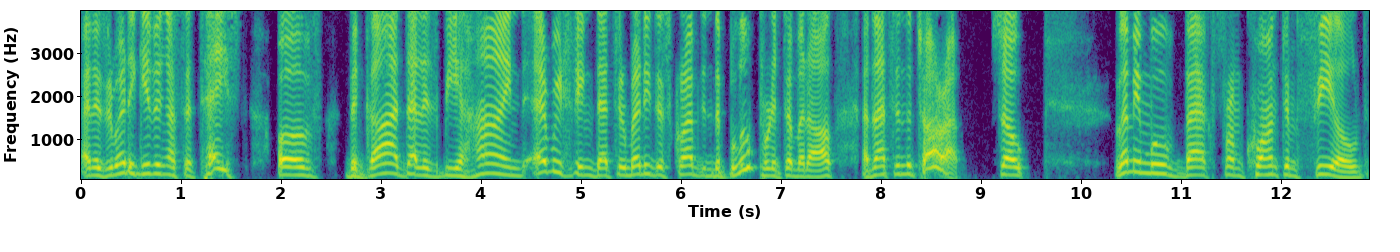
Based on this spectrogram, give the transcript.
and is already giving us a taste of the God that is behind everything that's already described in the blueprint of it all, and that's in the Torah. So let me move back from quantum field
